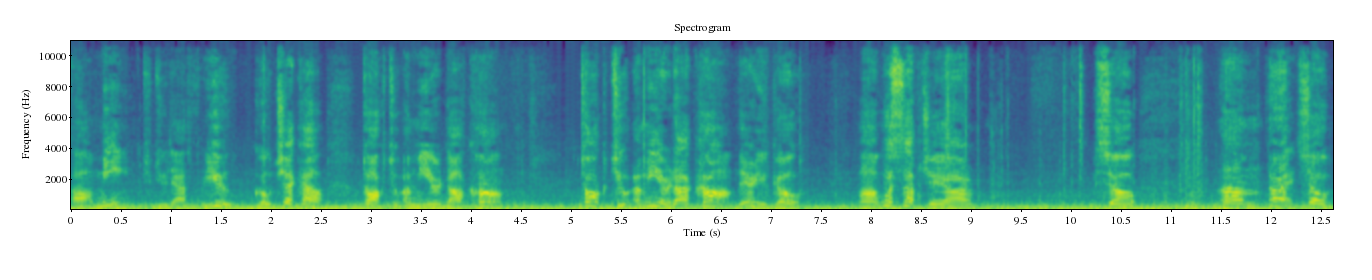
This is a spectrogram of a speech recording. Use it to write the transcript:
uh, me to do that for you, go check out talktoamir.com. Talktoamir.com. There you go. Uh, what's up, JR? So, um, all right. So,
